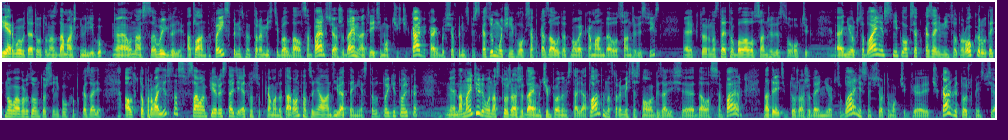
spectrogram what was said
первую вот эту вот у нас домашнюю лигу. Э, у нас выиграли Атланта FaZe, в принципе, на втором месте был Dallas Empire, все ожидаемо, на третьем OpTic Чикаго, как бы все, в принципе, предсказуемо. Очень неплохо себя показала вот эта новая команда Лос-Анджелес Фикс, э, которая у нас до этого была Лос-Анджелес OpTic. Нью-Йорк Subliners неплохо себя показали, Миннесота Rokkr, вот эти новообразованные тоже себя неплохо показали. А вот кто провалился у нас в самом первой стадии, это у нас вот команда Торонто, заняла девятое место в итоге только. Э, на мейджоре у нас тоже ожидаемо чемпионами стали Атланта, на втором месте снова оказались Dallas Empire, на третьем тоже ожидаем Нью-Йорк Subliners, на четвертом OpTic Чикаго, тоже, в принципе, все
